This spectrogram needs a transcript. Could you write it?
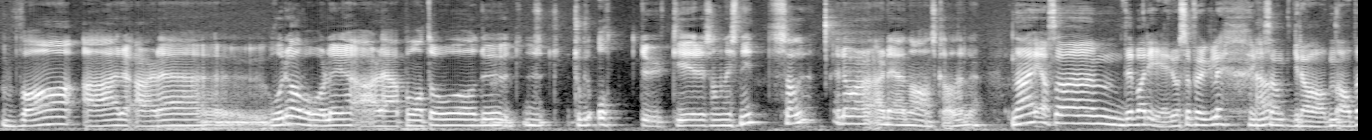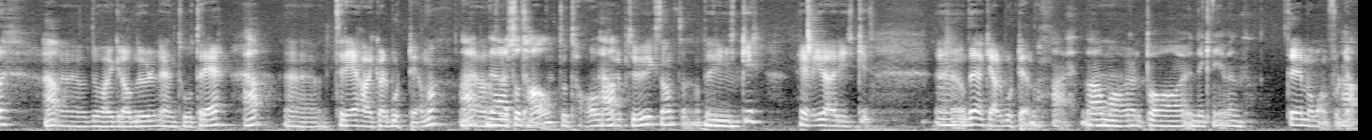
hva er, er det Hvor alvorlig er det her, på en måte? Og du, du tok det åtte uker sånn i snitt, sa du? Eller er det en annen skade? Eller? Nei, altså Det varierer jo selvfølgelig. Ikke Ja. sant? Graden av det. Ja. Eh, Du har jo grad 0, 1, 2, 3. Ja. Eh, Tre har ikke vært borte ennå. Det er fullstendig- total. Total Ja. ruptur. ikke sant? At det Mm. ryker. Hele greia ryker. Eh, Og det er ikke vært borte ennå. Nei, da må vi vel på under kniven. Det må man fort Ja.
